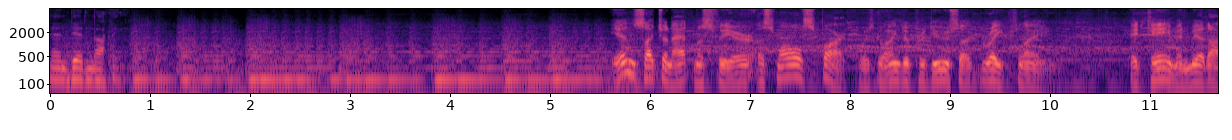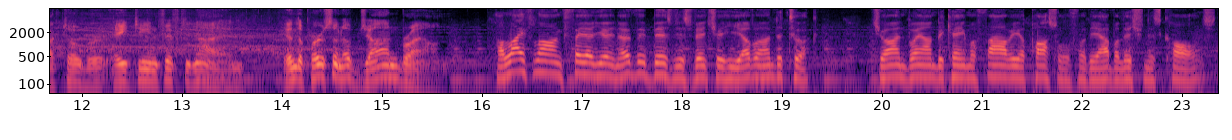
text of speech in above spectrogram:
and did nothing. In such an atmosphere, a small spark was going to produce a great flame. It came in mid October 1859 in the person of John Brown. A lifelong failure in every business venture he ever undertook, John Brown became a fiery apostle for the abolitionist cause.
